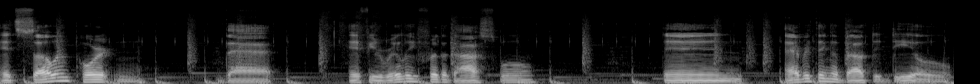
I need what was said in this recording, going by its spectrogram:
it's so important that if you're really for the gospel, then everything about the deal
